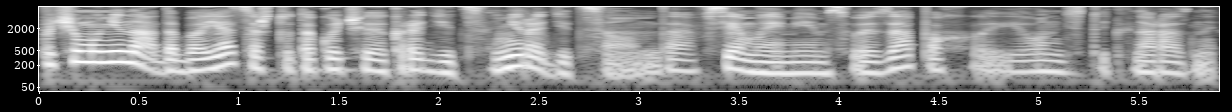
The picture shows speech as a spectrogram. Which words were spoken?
почему не надо бояться, что такой человек родится? Не родится он, да. Все мы имеем свой запах, и он действительно разный.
